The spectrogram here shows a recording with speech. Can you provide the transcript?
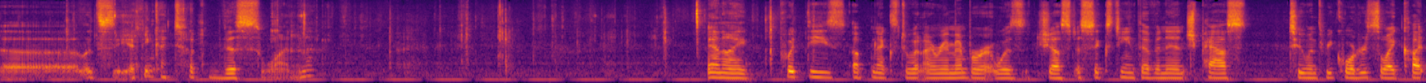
uh, let's see, I think I took this one. And I put these up next to it. I remember it was just a 16th of an inch past two and three quarters, so I cut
